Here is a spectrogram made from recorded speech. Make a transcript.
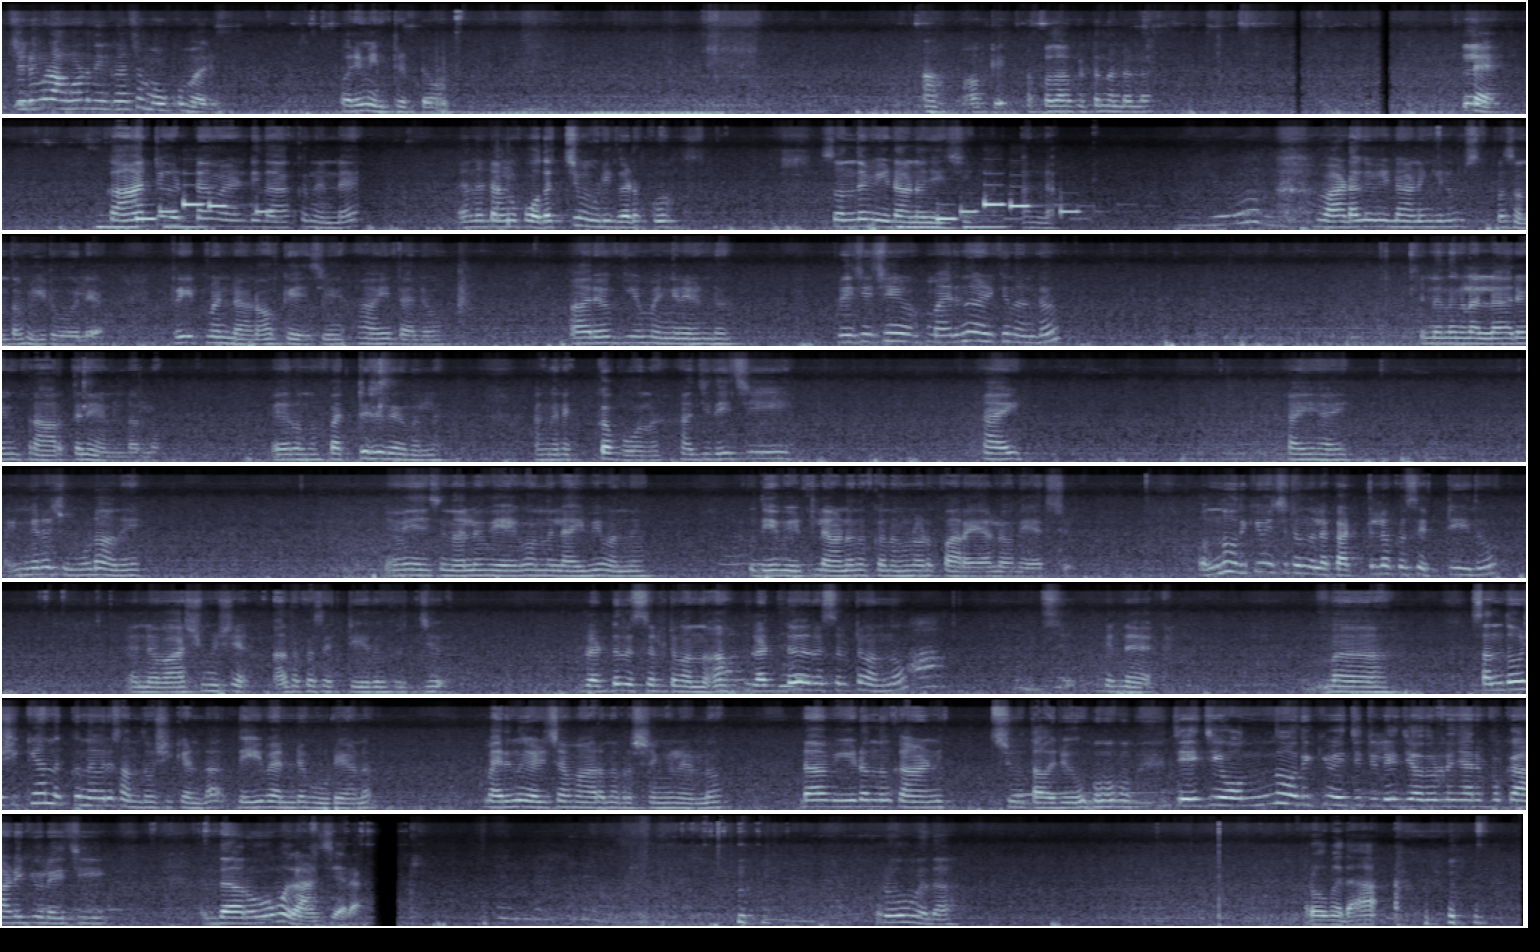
ഇച്ചിരി കൂടെ അങ്ങോട്ട് നീക്കുക വെച്ചാൽ മൂക്കും വരും. ഒരു മിനിറ്റ് ഇട്ടോ. ആ ഓക്കെ. അപ്പൊ അതാ കിട്ടുന്നുണ്ടല്ലോ. അല്ലേ? കാറ്റ് കിട്ടാൻ വേണ്ടി ഇതാക്കുന്നുണ്ടേ എന്നിട്ട് അങ്ങ് പുതച്ചു മൂടി കിടക്കൂ സ്വന്തം വീടാണോ ചേച്ചി? വാടക വീടാണെങ്കിലും ഇപ്പം സ്വന്തം വീട് പോലെ. ട്രീറ്റ്മെന്റ് ആണോ? ഓക്കെ ചേച്ചി. ഹായ് തനു ആരോഗ്യം എങ്ങനെയുണ്ട്? പ്രിയ ചേച്ചി മരുന്ന് കഴിക്കുന്നുണ്ട്? പിന്നെ നിങ്ങളെല്ലാവരും പ്രാർത്ഥനയുണ്ടല്ലോ. വേറൊന്നും പറ്റരുതെന്നല്ലേ? അങ്ങനെയൊക്കെ പോകുന്നു അജിതേച്ചി ഹായ്. Hi hi. ഭയങ്കര ചൂടാണേ ഞാൻ വിചാരിച്ചു നല്ല വേഗം ഒന്ന് ലൈവിൽ വന്ന് പുതിയ വീട്ടിലാണെന്നൊക്കെ നിങ്ങളോട് പറയാമല്ലോ എന്ന് വിചാരിച്ചു. ഒന്നും ഒതുക്കി വെച്ചിട്ടൊന്നുമില്ല. കട്ടിലൊക്കെ സെറ്റ് ചെയ്തു. പിന്നെ വാഷിംഗ് മെഷീൻ അതൊക്കെ സെറ്റ് ചെയ്തു. ഫ്രിഡ്ജ് ബ്ലഡ് റിസൾട്ട് വന്നു. ആ ബ്ലഡ് റിസൾട്ട് വന്നു. പിന്നെ സന്തോഷിക്കാൻ നിൽക്കുന്നവർ സന്തോഷിക്കേണ്ട. ദൈവം എന്റെ കൂടെയാണ്. മരുന്ന് കഴിച്ചാൽ മാറുന്ന പ്രശ്നങ്ങളേ ഉള്ളൂ. ഡാ വീടൊന്നും കാണിച്ചു തരൂ. ചേച്ചി ഒന്നും ഒതുക്കി വെച്ചിട്ടില്ല ചേച്ചി? അതുകൊണ്ട് ഞാനിപ്പോൾ കാണിക്കൂല ചേച്ചി? എന്താ റൂം കാണിച്ചു തരാം. റൂം ഇതാ. റൂം ഇതാ.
